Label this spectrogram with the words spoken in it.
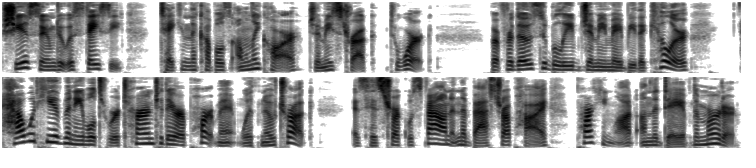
She assumed it was Stacy taking the couple's only car, Jimmy's truck, to work. But for those who believe Jimmy may be the killer, how would he have been able to return to their apartment with no truck, as his truck was found in the Bastrop High parking lot on the day of the murder?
